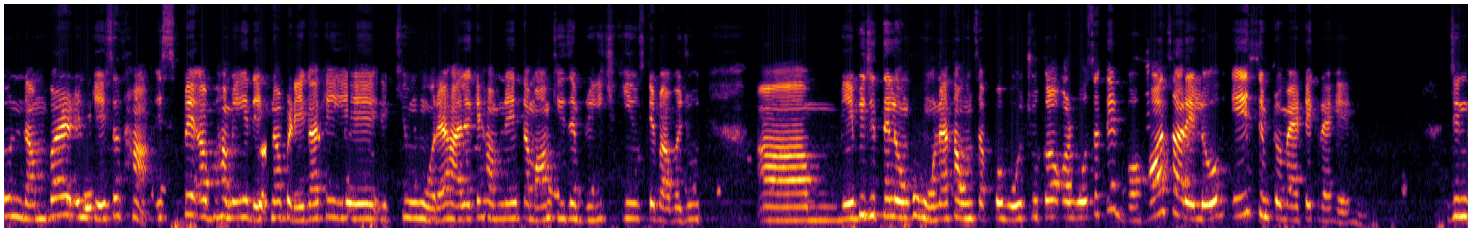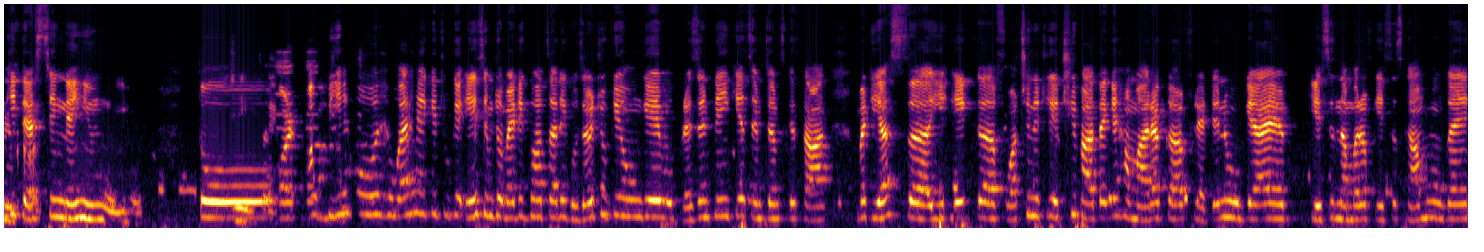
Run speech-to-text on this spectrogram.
तो नंबर इन केसेस हाँ इस पे अब हमें ये देखना पड़ेगा कि ये क्यों हो रहा है। हालाँकि हमने तमाम चीज़ें ब्रीच की उसके बावजूद मे भी जितने लोगों को होना था उन सबको हो चुका और हो सकते है बहुत सारे लोग एसिम्टोमेटिक रहे हैं जिनकी टेस्टिंग नहीं हुई हो। तो और अब ये हो हुआ है कि चूँकि एसिम्टोमेटिक बहुत सारे गुजर चुके होंगे वो प्रेजेंट नहीं किया सिम्टम्स के साथ बट यस ये एक फॉर्चुनेटली अच्छी बात है कि हमारा कर्व फ्लैटन हो गया है केसेस नंबर ऑफ़ केसेस कम हो गए।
